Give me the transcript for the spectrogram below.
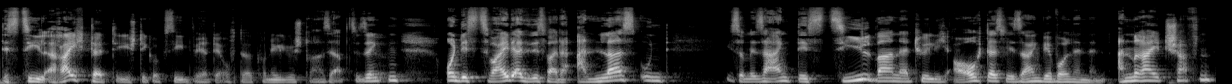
das Ziel erreicht hat, die Stickoxidwerte auf der Corneliusstraße abzusenken. Und das Zweite, also das war der Anlass und wie soll man sagen, das Ziel war natürlich auch, dass wir sagen, wir wollen einen Anreiz schaffen,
